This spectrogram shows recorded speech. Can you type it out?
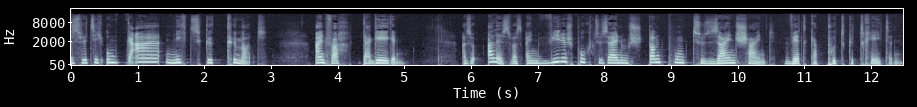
es wird sich um gar nichts gekümmert. Einfach dagegen. Also alles, was ein Widerspruch zu seinem Standpunkt zu sein scheint, wird kaputt getreten.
